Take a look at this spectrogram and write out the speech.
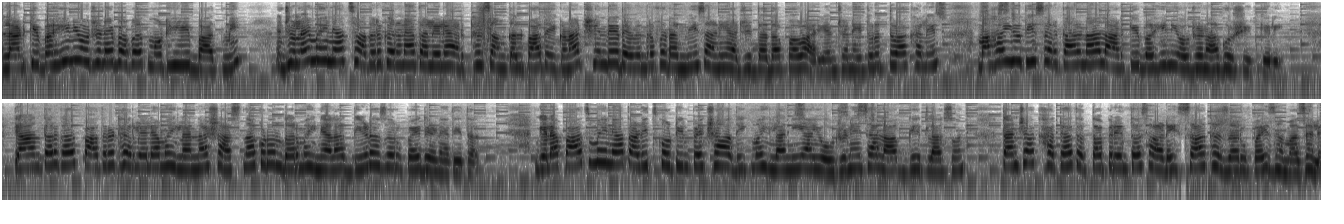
लाडकी बहीण योजनेबाबत मोठी बातमी. जुलै महिन्यात सादर करण्यात आलेल्या अर्थसंकल्पात एकनाथ शिंदे देवेंद्र फडणवीस आणि अजितदादा पवार यांच्या नेतृत्वाखालील महायुती सरकारनं लाडकी बहीण योजना घोषित केली. त्या अंतर्गत पात्र ठरलेल्या महिलांना शासनाकडून दर महिन्याला दीड हजार रुपये देण्यात येतात. गेल्या पाच महिन्यात अडीच कोटींपेक्षा अधिक महिलांनी या योजनेचा लाभ घेतला असून त्यांच्या खात्यात आतापर्यंत साडेसात हजार रुपये जमा झाले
